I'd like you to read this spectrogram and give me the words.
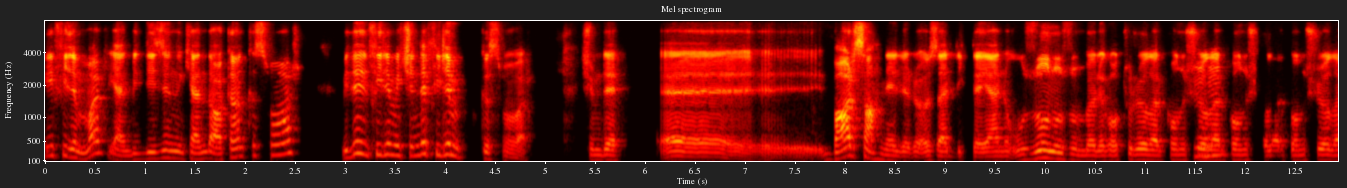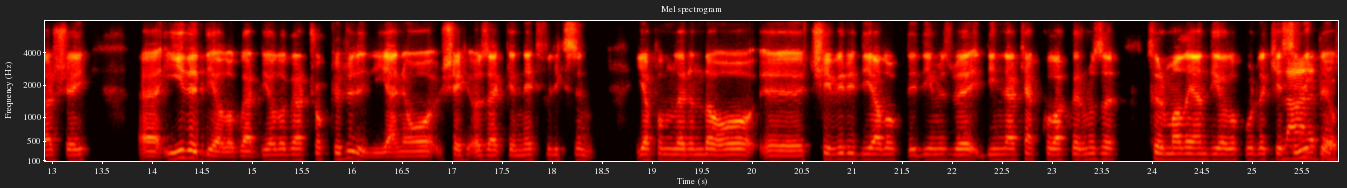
bir film var. Yani bir dizinin kendi akan kısmı var. Bir de film içinde film kısmı var. Şimdi ee, bar sahneleri özellikle yani uzun uzun böyle oturuyorlar, konuşuyorlar, Hı-hı. konuşuyorlar, konuşuyorlar şey e, iyi de diyaloglar. Diyaloglar çok kötü de değil. Yani o şey özellikle Netflix'in yapımlarında o e, çeviri diyalog dediğimiz ve dinlerken kulaklarımızı tırmalayan diyalog burada kesinlikle yok.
